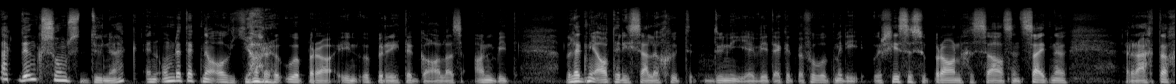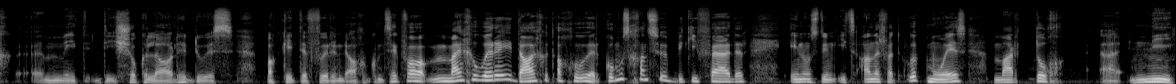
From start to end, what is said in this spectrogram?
Ek dink soms doen ek en omdat ek nou al jare opera en operette galas aanbied, wil ek nie altyd dieselfde goed doen nie. Jy weet, ek het byvoorbeeld met die oorseese sopraan gesels en sy het nou regtig eh, met die sjokoladedoos pakkette vorendag gekom. Sê ek vir my gehoor het daai goed al gehoor. Kom ons gaan so 'n bietjie verder en ons doen iets anders wat ook mooi is, maar tog uh nie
